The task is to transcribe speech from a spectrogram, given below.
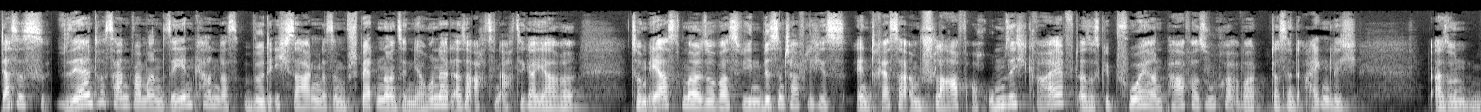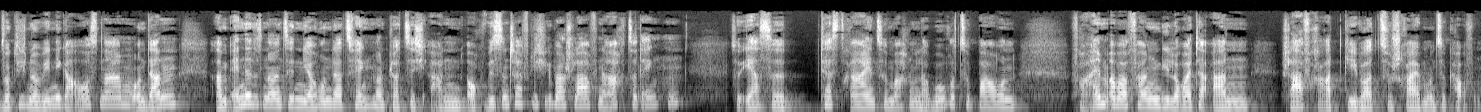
Das ist sehr interessant, weil man sehen kann, das würde ich sagen, dass im späten 19. Jahrhundert, also 1880er Jahre, zum ersten Mal sowas wie ein wissenschaftliches Interesse am Schlaf auch um sich greift. Also es gibt vorher ein paar Versuche, aber das sind eigentlich also wirklich nur wenige Ausnahmen. Und dann am Ende des 19. Jahrhunderts fängt man plötzlich an, auch wissenschaftlich über Schlaf nachzudenken, so erste Testreihen zu machen, Labore zu bauen. Vor allem aber fangen die Leute an, Schlafratgeber zu schreiben und zu kaufen.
